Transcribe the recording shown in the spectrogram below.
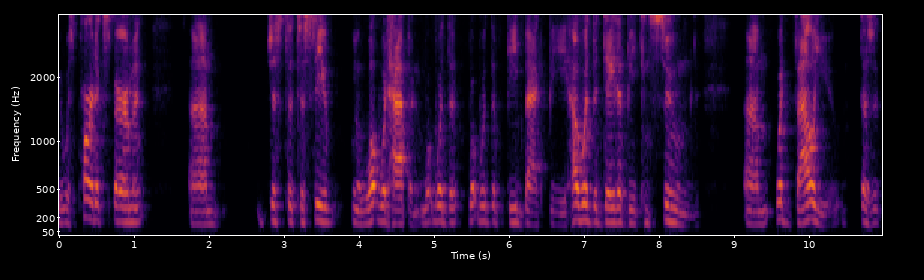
it was part experiment, um, just to, to see you know what would happen, what would the what would the feedback be, how would the data be consumed, um, what value does it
